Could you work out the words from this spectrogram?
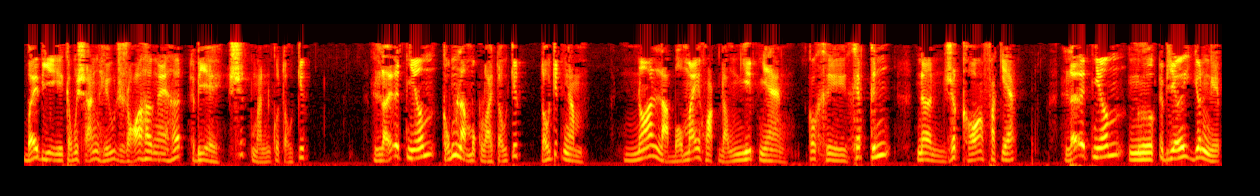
bởi vì Cộng sản hiểu rõ hơn ai hết về sức mạnh của tổ chức. Lợi ích nhóm cũng là một loại tổ chức, tổ chức ngầm. Nó là bộ máy hoạt động nhịp nhàng, có khi khép kín, nên rất khó phát giác. Lợi ích nhóm ngược với doanh nghiệp.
